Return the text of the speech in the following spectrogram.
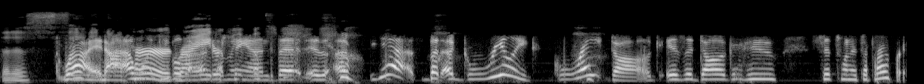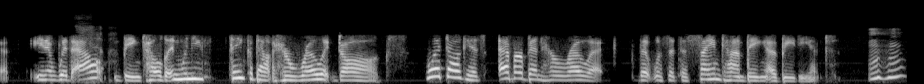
that is Right. I, I want heard, people right? to I mean, understand that is a, yeah, but a really great dog is a dog who sits when it's appropriate, you know, without being told. And when you think about heroic dogs, what dog has ever been heroic that was at the same time being obedient? Mhm.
